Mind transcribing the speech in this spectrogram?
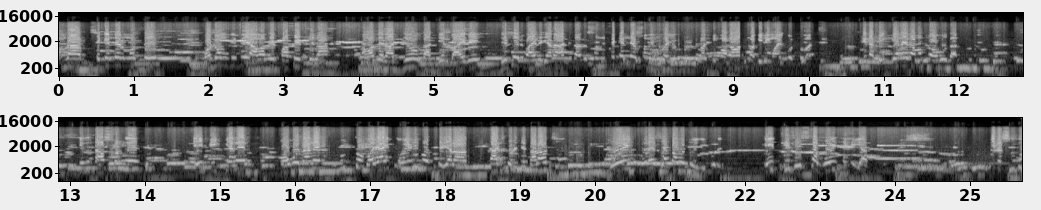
আমরা সেকেন্ডের মধ্যে বটম টিপে আমাদের পাশের জেলা, আমাদের রাজ্য রাজ্যের বাইরে, দেশের বাইরে যারা আছে, তাদের সঙ্গে সেকেন্ডের সঙ্গে যোগাযোগ করতে পারছি, কথাবার্তা বিনিময় করতে পারছি। এটা বিজ্ঞানের আমাদের অবদান। কিন্তু তার সঙ্গে এই বিজ্ঞানের অবদানের গুরুত্ব বজায় তৈরি করতে যারা কাজ করেছে, তারা হচ্ছে বই পড়েছে তবে তৈরি করেছে। এই থিসিসটা বই থেকেই আসে এটা শুধু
